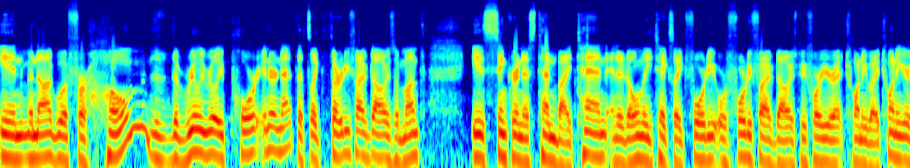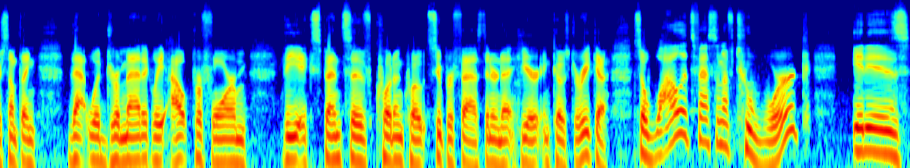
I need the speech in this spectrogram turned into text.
in Managua for home, the, the, really, really poor internet that's like $35 a month, is synchronous 10 by 10, and it only takes like 40 or $45 before you're at 20 by 20 or something. That would dramatically outperform the expensive, quote unquote, super fast internet here in Costa Rica. So while it's fast enough to work, it is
